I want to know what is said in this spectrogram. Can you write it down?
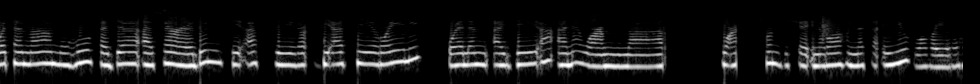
وتمامه فجاء سعد بأسير بأسيرين ولم أجيء أنا وعمار. وعمار بشيء رواه النسائي وغيره.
